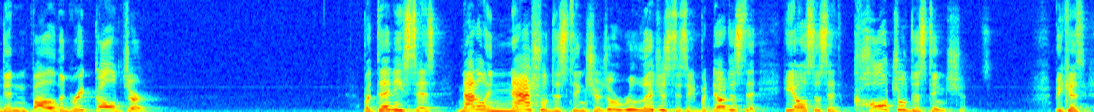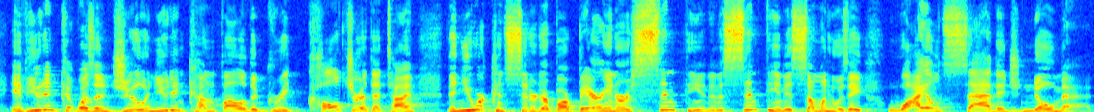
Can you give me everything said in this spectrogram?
didn't follow the Greek culture. But then he says not only national distinctions or religious distinctions, but notice that he also said cultural distinctions. Because if you didn't wasn't a Jew and you didn't come and follow the Greek culture at that time, then you were considered a barbarian or a Scythian. And a Scythian is someone who is a wild, savage nomad.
